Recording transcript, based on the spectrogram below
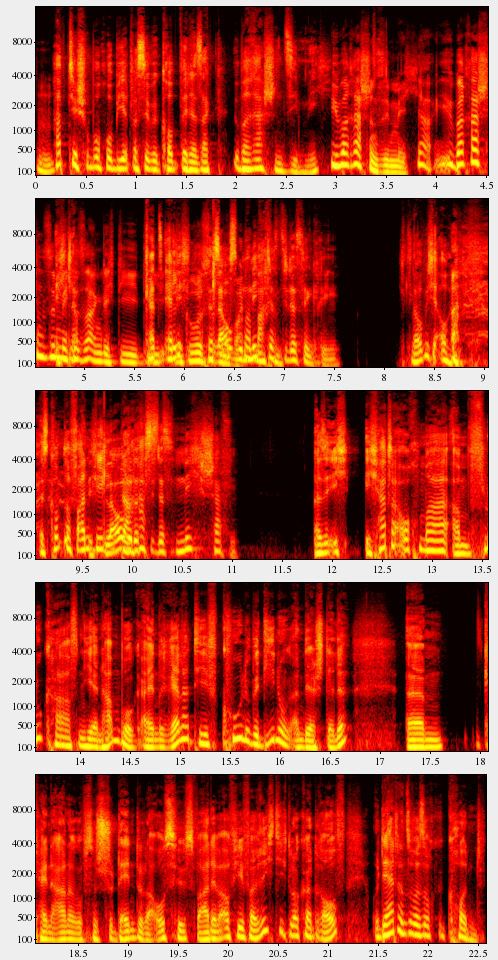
Mhm. Habt ihr schon mal probiert, was ihr bekommt, wenn er sagt, überraschen Sie mich? Überraschen Sie mich. Ja, überraschen Sie Ich mich, glaub- das ist eigentlich die, die, ganz ehrlich, die größte Ich glaube nicht, machen. dass die das hinkriegen. Ich glaube ich auch. nicht. Es kommt auf an, Ich wen glaube, dass hast. die das nicht schaffen. Also ich, ich hatte auch mal am Flughafen hier in Hamburg eine relativ coole Bedienung an der Stelle. Ähm, keine Ahnung, ob es ein Student oder Aushilfs war, der war auf jeden Fall richtig locker drauf und der hat dann sowas auch gekonnt.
